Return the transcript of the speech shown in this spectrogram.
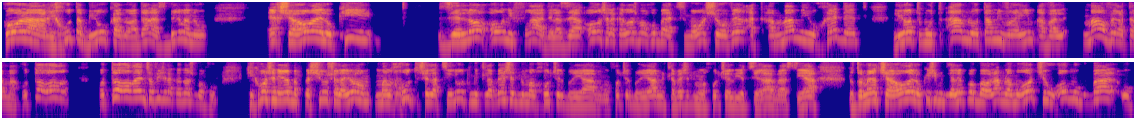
כל האריכות הביאור כאן נועדה להסביר לנו איך שהאור האלוקי זה לא אור נפרד, אלא זה האור של הקדוש ברוך הוא בעצמו, שעובר התאמה מיוחדת להיות מותאם לאותם נבראים, אבל מה עובר התאמה? אותו אור אותו אור האינסופי של הקדוש ברוך הוא. כי כמו שנראה בשיעור של היום, מלכות של אצילות מתלבשת במלכות של בריאה, ומלכות של בריאה מתלבשת במלכות של יצירה ועשייה. זאת אומרת שהאור האלוקי שמתגלה פה בעולם, למרות שהוא אור מוגבל, הוא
